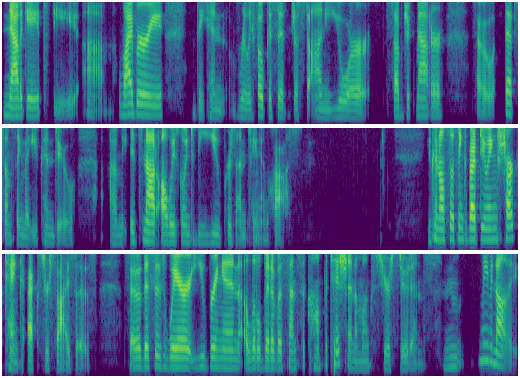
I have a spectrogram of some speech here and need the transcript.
navigate the um, library. They can really focus it just on your subject matter. So that's something that you can do. Um, it's not always going to be you presenting in class. You can also think about doing Shark Tank exercises. So this is where you bring in a little bit of a sense of competition amongst your students. Maybe not like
